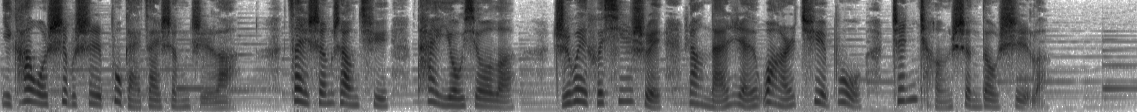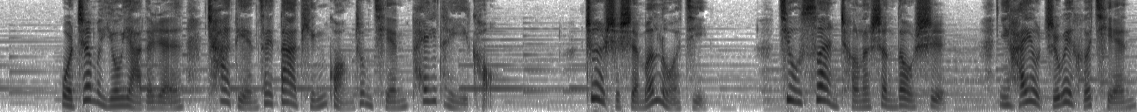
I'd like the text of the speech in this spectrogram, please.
你看我是不是不该再升职了？再升上去太优秀了，职位和薪水让男人望而却步，真成圣斗士了。我这么优雅的人，差点在大庭广众前呸他一口。”这是什么逻辑？就算成了圣斗士，你还有职位和钱，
